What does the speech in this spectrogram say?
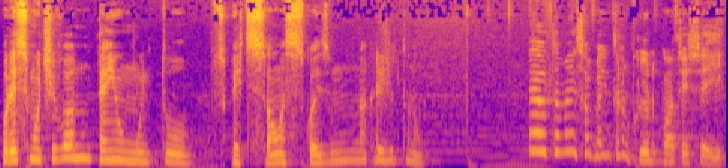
por esse motivo eu não tenho muito superstição, essas coisas, não acredito não. É, eu também sou bem tranquilo quanto a isso aí.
